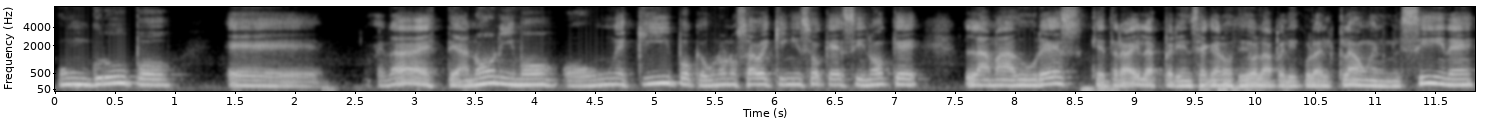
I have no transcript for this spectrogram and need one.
un grupo eh, este, anónimo o un equipo que uno no sabe quién hizo qué, sino que la madurez que trae la experiencia que nos dio la película El Clown en el cine,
